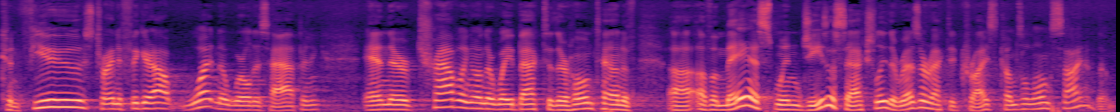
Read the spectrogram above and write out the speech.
confused, trying to figure out what in the world is happening. And they're traveling on their way back to their hometown of, uh, of Emmaus when Jesus, actually, the resurrected Christ, comes alongside of them.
